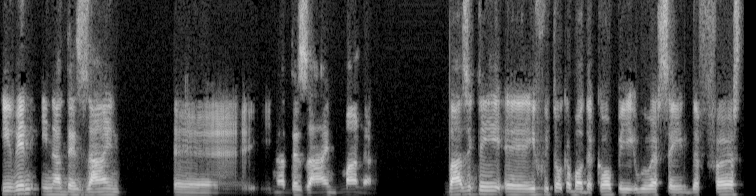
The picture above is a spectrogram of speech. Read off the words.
even in a design uh, in a design manner. Basically, if we talk about the copy, we were saying the first,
